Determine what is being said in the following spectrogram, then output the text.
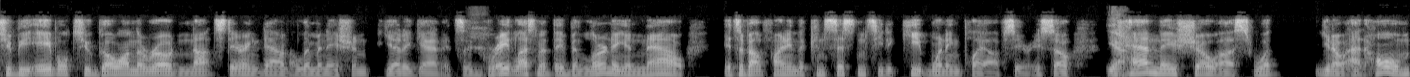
to be able to go on the road not staring down elimination yet again. It's a great lesson that they've been learning. And now it's about finding the consistency to keep winning playoff series. So Yeah. can they show us what you know at home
